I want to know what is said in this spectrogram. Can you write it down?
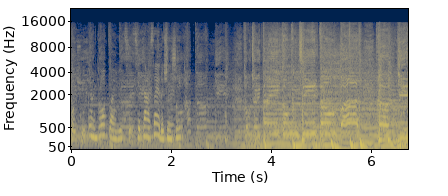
获取更多关于此次大赛的讯息。讨最低工资都不得意。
